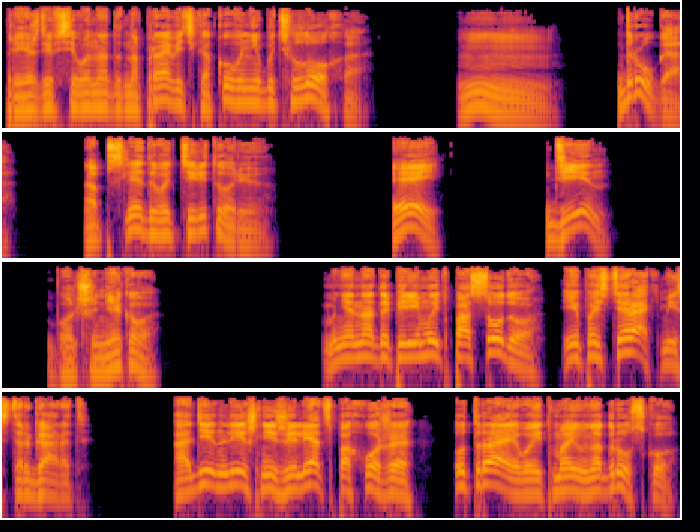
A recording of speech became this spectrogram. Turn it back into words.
Прежде всего надо направить какого-нибудь лоха. Ммм, друга. Обследовать территорию. Эй, Дин! Больше некого. Мне надо перемыть посуду и постирать, мистер Гаррет. Один лишний жилец, похоже, утраивает мою нагрузку.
